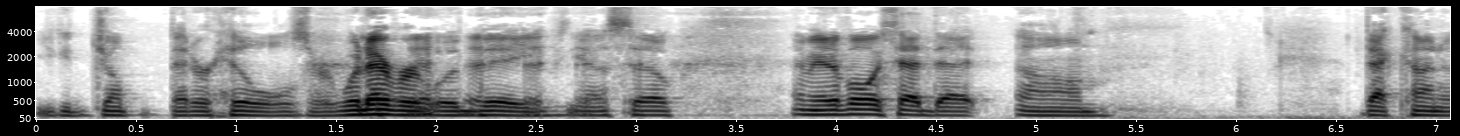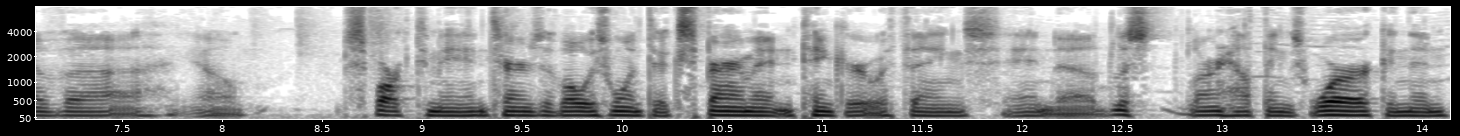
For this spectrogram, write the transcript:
you could jump better hills or whatever it would be, you know. So, I mean, I've always had that, um, that kind of, uh, you know, spark to me in terms of always wanting to experiment and tinker with things and uh, just learn how things work, and then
